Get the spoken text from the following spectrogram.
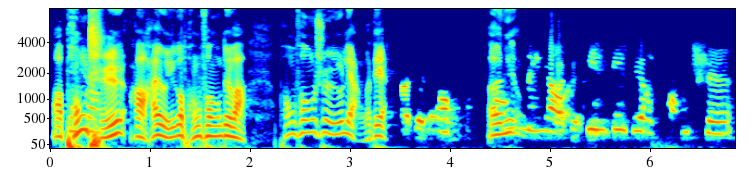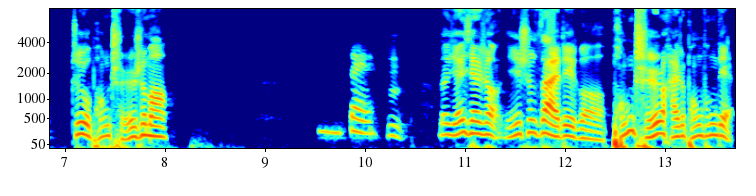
啊，鹏驰啊，还有一个鹏峰，对吧？鹏峰是有两个店。呃，你没有，天津只有鹏驰。只有鹏驰是吗？嗯，对。嗯，那严先生，您是在这个鹏驰还是鹏峰店？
